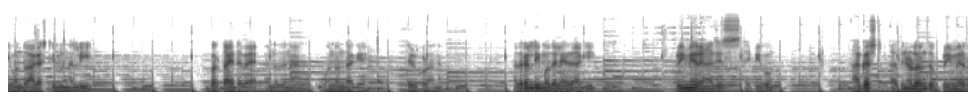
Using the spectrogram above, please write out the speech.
ಈ ಒಂದು ಆಗಸ್ಟ್ ತಿಂಗಳಿನಲ್ಲಿ ಬರ್ತಾ ಇದ್ದಾವೆ ಅನ್ನೋದನ್ನು ಒಂದೊಂದಾಗಿ ತಿಳ್ಕೊಳ್ಳೋಣ. ಅದರಲ್ಲಿ ಮೊದಲನೇದಾಗಿ Premier Energies I P O. August ಹದಿನೇಳರಂದು ಪ್ರೀಮಿಯರ್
